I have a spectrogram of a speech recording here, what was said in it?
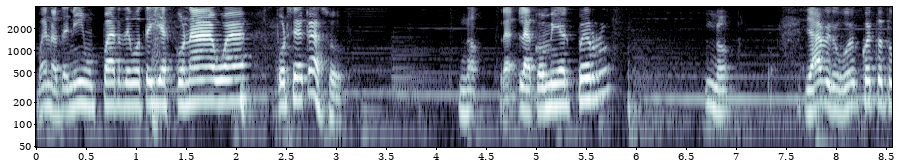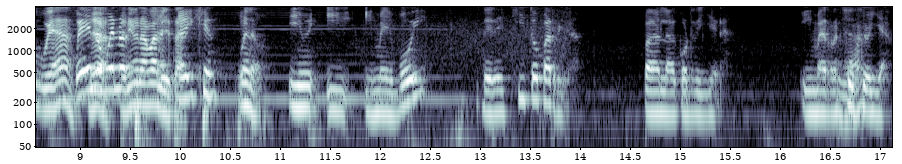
Bueno, tenéis un par de botellas con agua, por si acaso. No, La, la comida del perro. no. Ya, pero weón, cuenta tu weá. Bueno, Ya, bueno. Tenía una maleta. hay gen- bueno, y, y- y me voy derechito para arriba, para la cordillera. Y me refugio ya,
